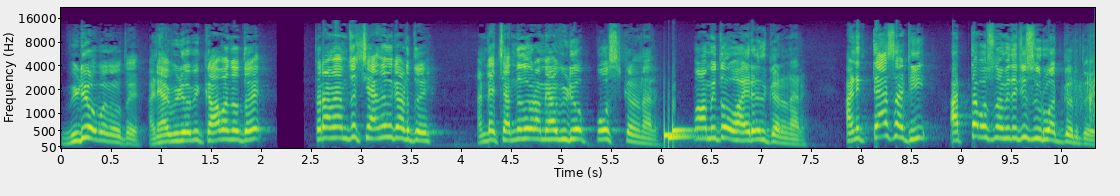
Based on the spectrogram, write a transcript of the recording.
व्हिडिओ बनवतोय. आणि हा व्हिडिओ मी का बनवतोय? तर आम्ही आमचं चॅनल काढतोय. आणि त्या चॅनलवर आम्ही हा व्हिडिओ पोस्ट करणार. मग आम्ही तो व्हायरल करणार. आणि त्यासाठी आत्तापासून आम्ही त्याची सुरुवात करतोय.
